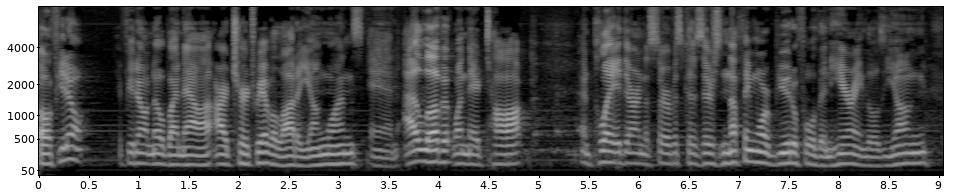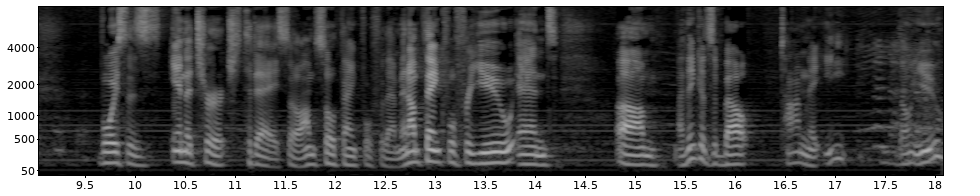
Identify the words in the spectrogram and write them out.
Oh, if you don't if you don't know by now, our church we have a lot of young ones, and I love it when they talk and play during the service because there's nothing more beautiful than hearing those young voices in a church today. So I'm so thankful for them, and I'm thankful for you. And um, I think it's about time to eat, don't you?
